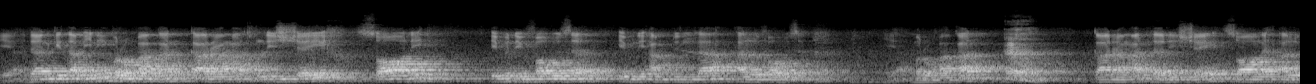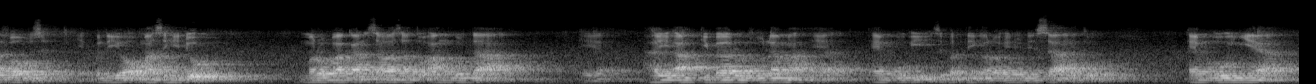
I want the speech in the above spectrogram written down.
Ya, dan kitab ini merupakan karangan oleh Syekh Salih Ibni Fauzan Ibni Abdullah Al Fauzan. Ya, merupakan karangan dari Syekh Saleh Al Fauzan. Ya, beliau masih hidup, merupakan salah satu anggota ya, Hay'ah Kibarul Ulama ya, MUI seperti kalau Indonesia itu MUI-nya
